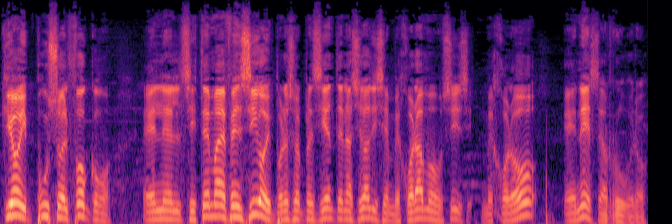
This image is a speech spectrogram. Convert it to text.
que hoy puso el foco en el sistema defensivo y por eso el presidente nacional dice mejoramos, sí, sí mejoró en ese rubro.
